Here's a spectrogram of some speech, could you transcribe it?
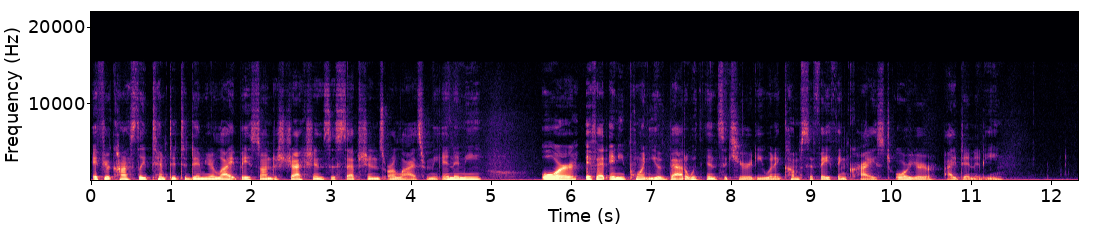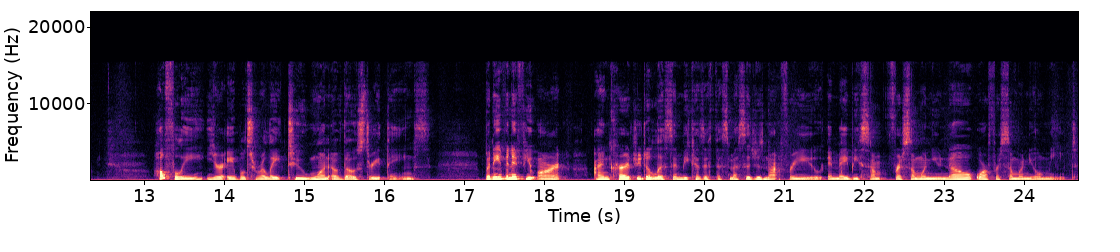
if you're constantly tempted to dim your light based on distractions, deceptions, or lies from the enemy, or if at any point you have battled with insecurity when it comes to faith in Christ or your identity. Hopefully, you're able to relate to one of those three things. But even if you aren't, I encourage you to listen because if this message is not for you, it may be some for someone you know or for someone you'll meet.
